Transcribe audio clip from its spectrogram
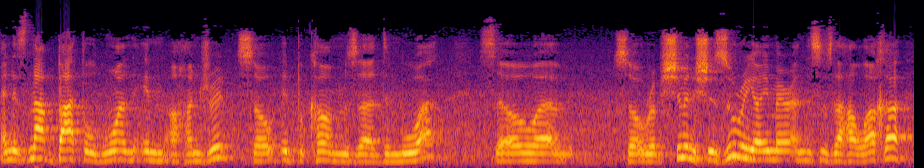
and it's not bottled one in a hundred, so it becomes uh, Demua. So, uh, so Reb Shimon Shazuri Aimer, and this is the halacha,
